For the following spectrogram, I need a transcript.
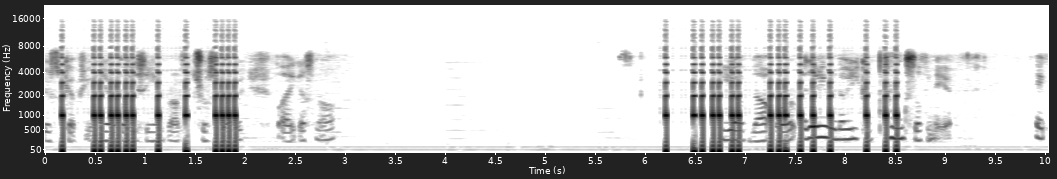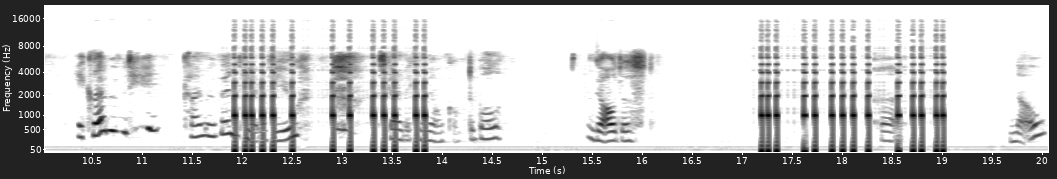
Just kept you you seem rather trustworthy, but I guess not. You have that orb. I didn't even know you could bring stuff in here. Hey, hey, can I move in here? Can I move in here with you? It's kind of making me uncomfortable. Okay, I'll just. Uh. No?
